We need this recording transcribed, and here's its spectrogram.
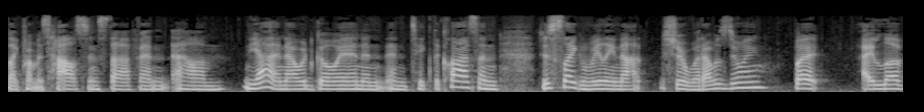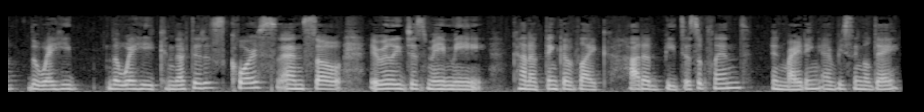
like from his house and stuff, and um, yeah, and I would go in and, and take the class, and just like really not sure what I was doing, but I loved the way he the way he conducted his course, and so it really just made me kind of think of like how to be disciplined in writing every single day,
